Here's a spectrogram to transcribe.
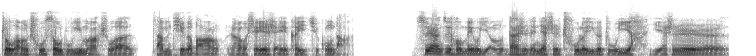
纣王出馊主意吗？说咱们贴个榜，然后谁谁谁可以去攻打。虽然最后没有赢，但是人家是出了一个主意啊，也是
